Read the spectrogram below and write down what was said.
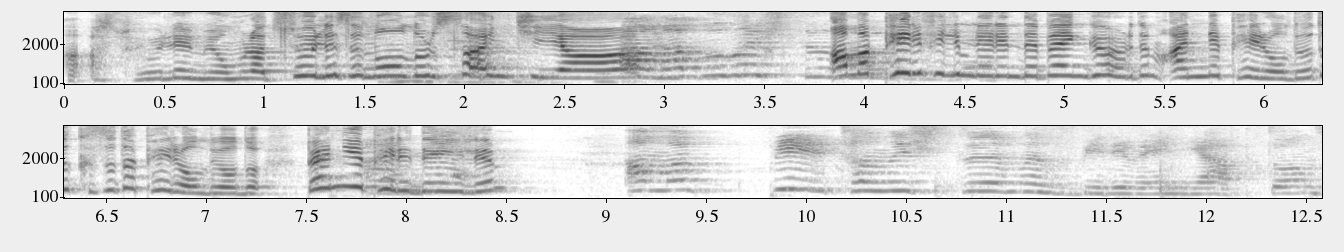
Aa söylemiyor Murat. Söylese ne olur sanki ya. Ama buluştuk. Ama peri filmlerinde ben gördüm. Anne peri oluyordu, kızı da peri oluyordu. Ben niye peri değilim? Ama bir tanıştığımız biri beni yaptı onu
